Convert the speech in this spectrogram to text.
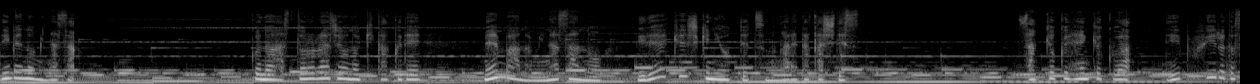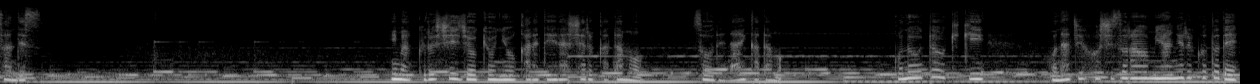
り部の皆さん。このアストロラジオの企画でメンバーの皆さんのリレー形式によって紡がれた歌詞です。作曲編曲はディープフィールドさんです。今苦しい状況に置かれていらっしゃる方もそうでない方も。この歌を聴き同じ星空を見上げることで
